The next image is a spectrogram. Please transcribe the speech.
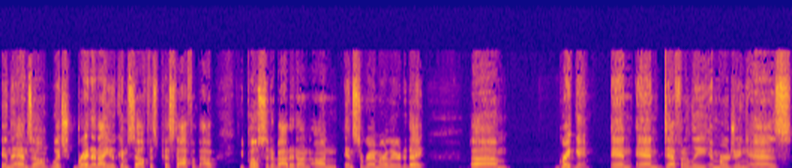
in the end zone, which Brandon Aiyuk himself is pissed off about, he posted about it on on Instagram earlier today. Um, great game and and definitely emerging as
